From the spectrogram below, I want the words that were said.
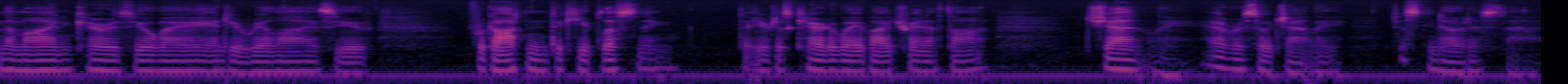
When the mind carries you away and you realize you've forgotten to keep listening, that you're just carried away by a train of thought, gently, ever so gently, just notice that.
